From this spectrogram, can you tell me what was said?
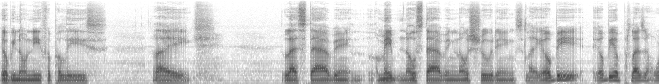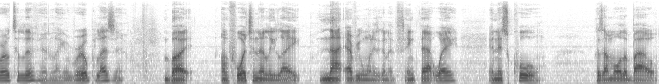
it'll be no need for police like less stabbing maybe no stabbing no shootings like it'll be it'll be a pleasant world to live in like real pleasant but unfortunately like not everyone is gonna think that way and it's cool because i'm all about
